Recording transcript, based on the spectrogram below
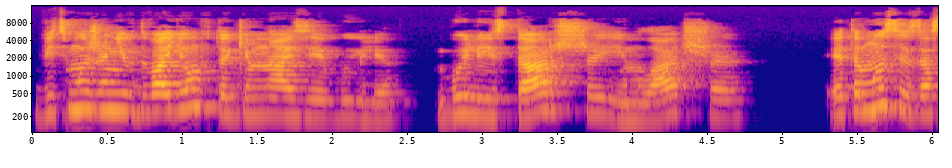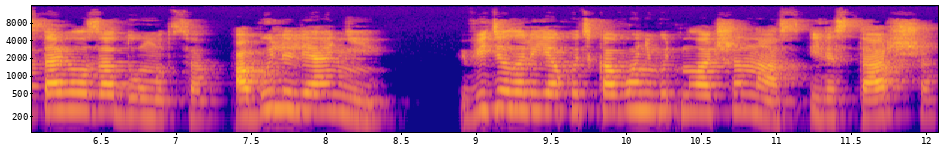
Ведь мы же не вдвоем в той гимназии были. Были и старшие, и младшие. Эта мысль заставила задуматься, а были ли они? Видела ли я хоть кого-нибудь младше нас или старше,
